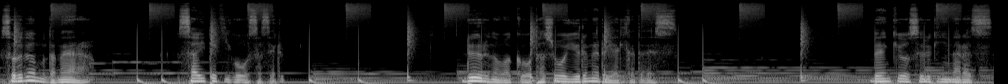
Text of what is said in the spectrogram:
それでもダメなら再適合させる。ルールの枠を多少緩めるやり方です。勉強する気にならず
